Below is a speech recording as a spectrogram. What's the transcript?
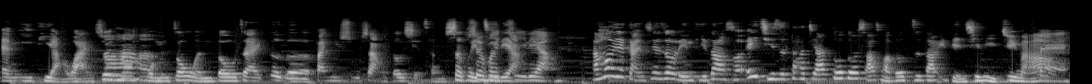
M E T R Y，所以它我们中文都在各个翻译书上都写成社会计量。然后也感谢肉林提到说，哎，其实大家多多少少都知道一点心理剧嘛，啊、哦，对，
